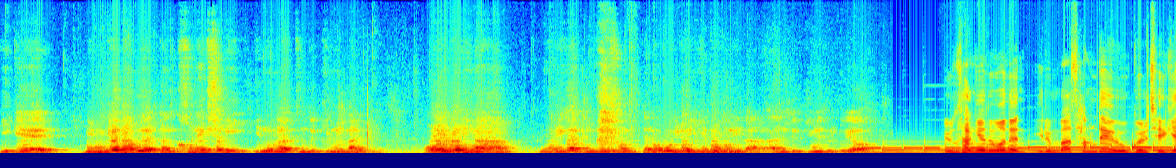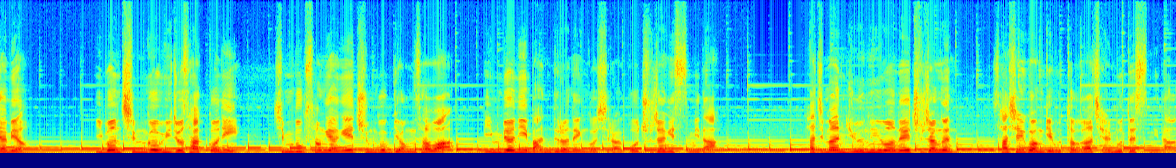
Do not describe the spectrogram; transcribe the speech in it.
이게 민변하고 어떤 커넥션이 있는 것 같은 느낌을 많이 들어요. 언론이나 우리가 문제를 삼을 때는 오히려 이 부분이다라는 느낌이 들고요. 윤상현 의원은 이른바 3대 의혹을 제기하며 이번 증거 위조 사건이 친북 성향의 중국 영사와 민변이 만들어낸 것이라고 주장했습니다. 하지만 윤 의원의 주장은 사실관계부터가 잘못됐습니다.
